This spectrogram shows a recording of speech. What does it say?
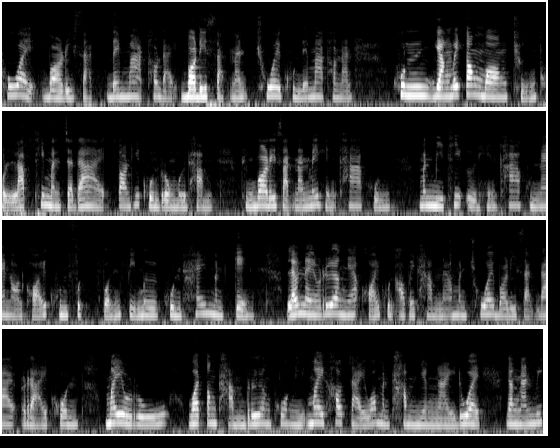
ช่วยบริษัทได้มากเท่าใด บริษัทนั้นช่วยคุณได้มากเท่านั้น คุณยังไม่ต้องมองถึงผลลัพธ์ที่มันจะได้ ตอนที่คุณลงมือทำถึงบริษัทนั้นไม่เห็นค่าคุณ มันมีที่อื่นเห็นค่าคุณแน่นอน ขอให้คุณฝึกฝนฝีมือคุณให้มันเก่ง แล้วในเรื่องนี้ขอให้คุณเอาไปทำนะ มันช่วยบริษัทได้หลายคน ไม่รู้ว่าต้องทำเรื่องพวกนี้ไม่เข้าใจว่ามันทำยังไงด้วย ดังนั้นวิ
